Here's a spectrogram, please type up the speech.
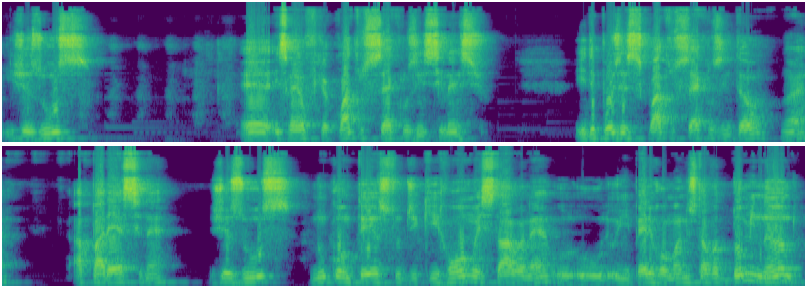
e Jesus, é, Israel fica quatro séculos em silêncio, e depois desses quatro séculos, então, né, aparece né, Jesus num contexto de que Roma estava, né, o, o, Império Romano estava dominando,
